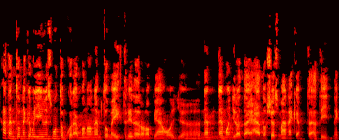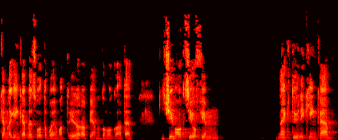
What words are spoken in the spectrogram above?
Hát nem tudom, nekem ugye én ezt mondtam korábban a nem tudom melyik trailer alapján, hogy nem, nem annyira Die ez már nekem. Tehát így nekem leginkább ez volt a bajom a trailer alapján a dologgal. Tehát sima akciófilmnek tűnik inkább.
